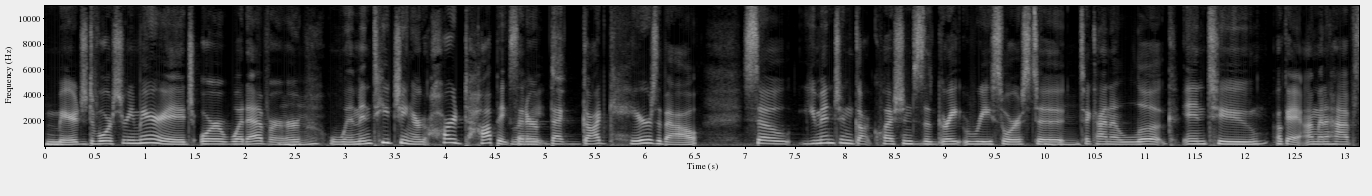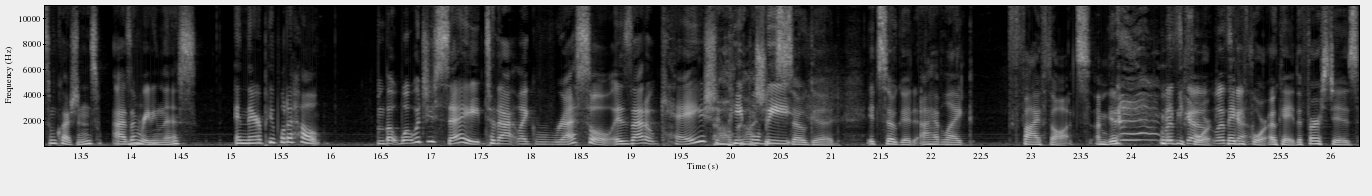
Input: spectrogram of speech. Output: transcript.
marriage, divorce, remarriage, or whatever, or women teaching, or hard topics that are Mm-hmm. That God cares about. So you mentioned Got Questions is a great resource to Mm-hmm. to kind of look into. Okay, I'm going to have some questions as Mm-hmm. I'm reading this, and there are people to help. But what would you say to that like wrestle? Is that okay? Should oh people gosh, be it's so good. It's so good. I have like five thoughts. I'm gonna maybe go. four. Let's maybe go. four. Okay. The first is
